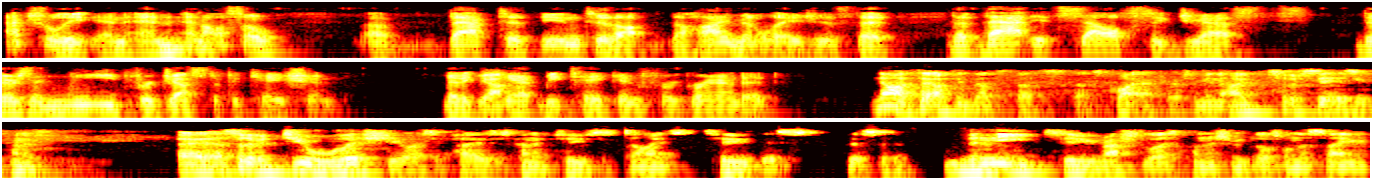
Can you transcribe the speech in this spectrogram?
actually, and and mm-hmm. and also uh, back to into the the high Middle Ages, that that that itself suggests there's a need for justification that it yeah. can't be taken for granted. No, I think I think that's that's that's quite accurate. I mean, I sort of see it as a kind of uh, a sort of a dual issue, I suppose. There's kind of two sides to this this sort of the need to rationalise punishment, but also on the same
